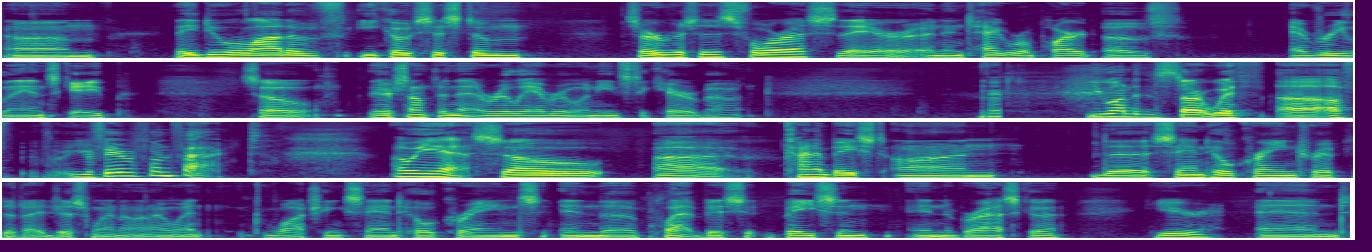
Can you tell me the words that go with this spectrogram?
um, they do a lot of ecosystem services for us. They are an integral part of every landscape. So they're something that really everyone needs to care about. You wanted to start with uh, a your favorite fun fact. Oh yeah, so uh, kind of based on the Sandhill Crane trip that I just went on. I went watching sandhill cranes in the Platte Basin in Nebraska here, and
